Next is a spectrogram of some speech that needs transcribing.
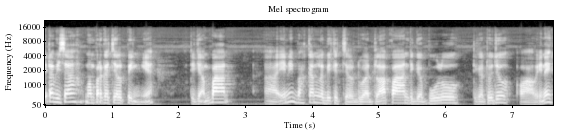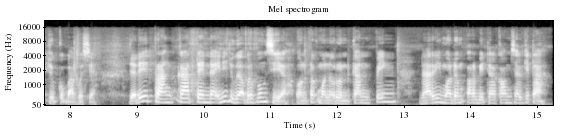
kita bisa memperkecil ping ya. 34. Nah, ini bahkan lebih kecil, 28, 30, 37. Wow, ini cukup bagus ya. Jadi perangkat tenda ini juga berfungsi ya untuk menurunkan ping dari modem orbit Telkomsel kita.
